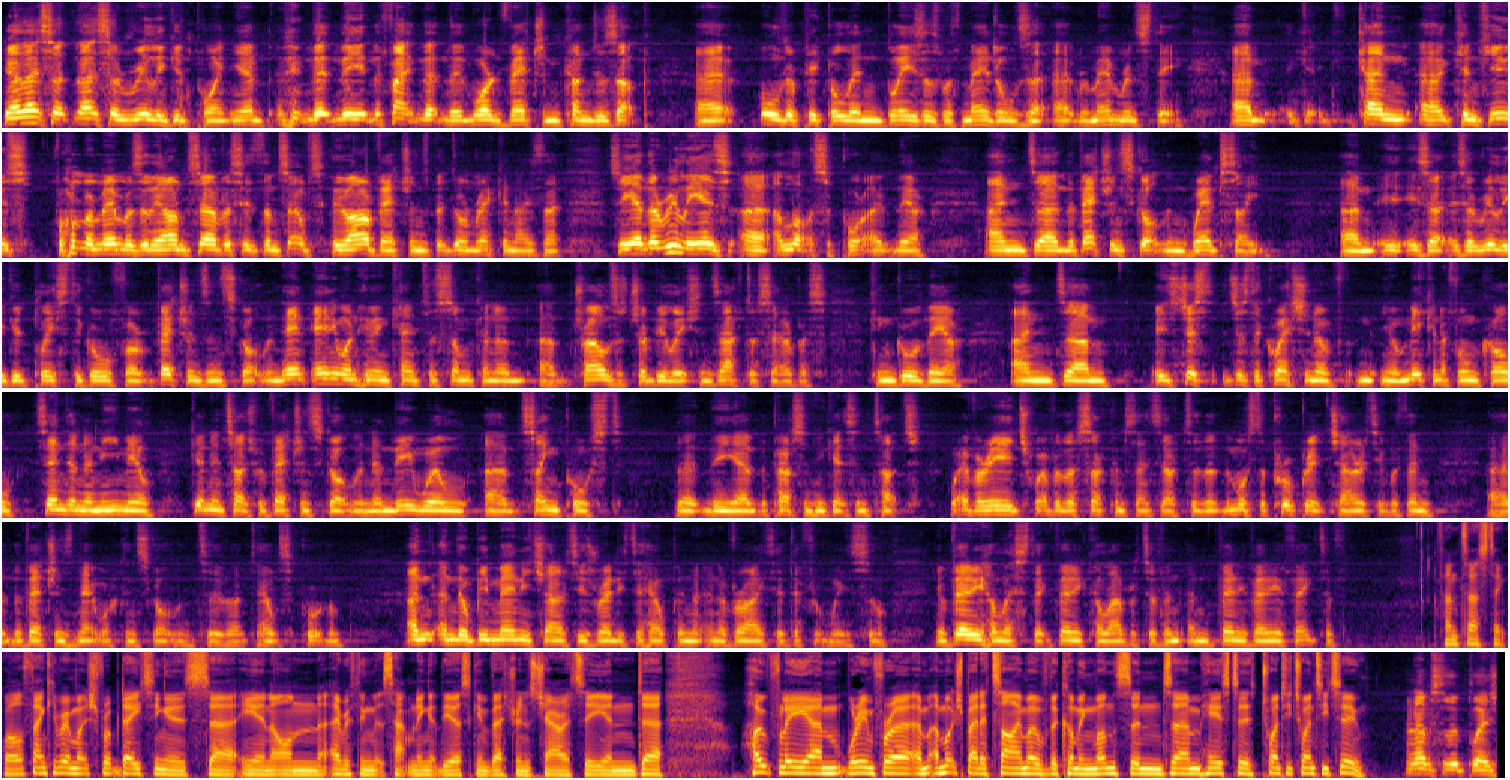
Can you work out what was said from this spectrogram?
Yeah, that's a that's a really good point. Yeah, the the, the fact that the word veteran conjures up uh, older people in blazers with medals at, at Remembrance Day um, can uh, confuse former members of the armed services themselves who are veterans but don't recognise that. So yeah, there really is a, a lot of support out there, and uh, the Veteran Scotland website um, is a is a really good place to go for veterans in Scotland. anyone who encounters some kind of uh, trials or tribulations after service can go there, and um, it's just just a question of you know making a phone call, sending an email, getting in touch with Veterans Scotland, and they will uh, signpost the the uh, the person who gets in touch, whatever age, whatever their circumstances are, to the, the most appropriate charity within uh, the Veterans Network in Scotland to uh, to help support them and and there'll be many charities ready to help in in a variety of different ways. So, you know, very holistic, very collaborative, and, and very very effective. Fantastic. Well, thank you very much for updating us, uh, Ian, on everything that's happening at the Erskine Veterans Charity, and. Uh, hopefully, um, we're in for a, a, much better time over the coming months, and um, here's to 2022. An absolute pleasure.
